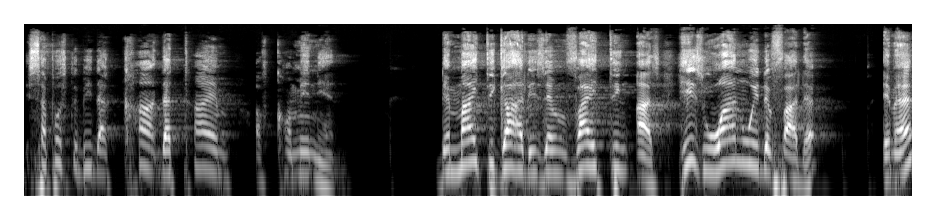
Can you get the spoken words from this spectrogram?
It's supposed to be that, that time of communion. The mighty God is inviting us. He's one with the Father, amen,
